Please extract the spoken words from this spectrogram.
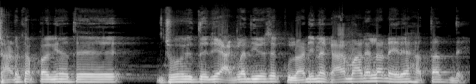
ઝાડ કાપવા ગયો તે જોયું તો જે આગલા દિવસે કુલાડીના ઘા મારેલા ને એ હતા જ નહીં.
